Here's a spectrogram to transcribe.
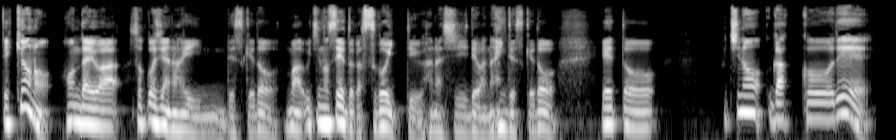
で、今日の本題はそこじゃないんですけど、まあ、うちの生徒がすごいっていう話ではないんですけど、えっ、ー、と、うちの学校で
